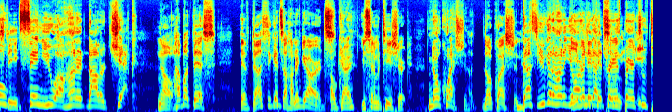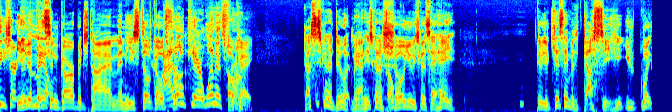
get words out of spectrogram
Dusty. send you a hundred dollar check. No. How about this? If Dusty gets 100 yards, Okay. you send him a T-shirt. No question. Uh, no question. Dusty, you get 100 yards, even you if got a it's in- transparent truth T-shirt even in the if mail. it's in garbage time, and he still goes. I for don't care when it's from. Okay, Dusty's gonna do it, man. He's gonna show you. He's gonna say, "Hey, dude, your kid's name is Dusty. He, you you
